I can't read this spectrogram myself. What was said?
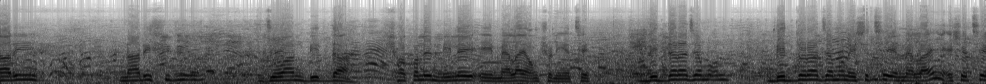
নারী নারী শিবির, জোয়ান বিদ্যা, সকলে মিলে এই মেলায় অংশ নিয়েছে। বিদ্যারা যেমন, বৃদ্ধরা যেমন এসেছে এই মেলায়, এসেছে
